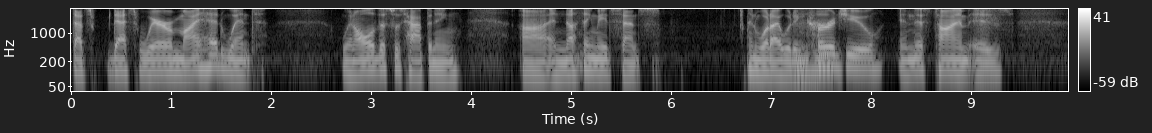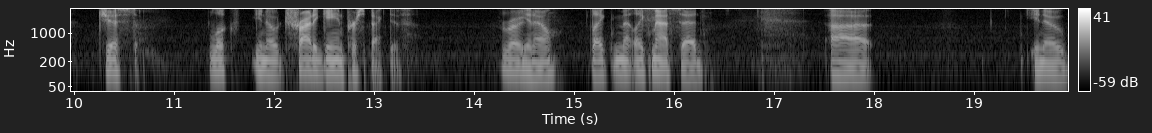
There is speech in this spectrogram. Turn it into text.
That's that's where my head went when all of this was happening, uh, and nothing made sense. And what I would encourage you in this time is just look, you know, try to gain perspective right. you know like like matt said uh you know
